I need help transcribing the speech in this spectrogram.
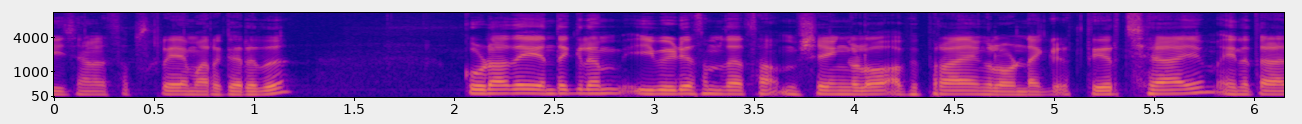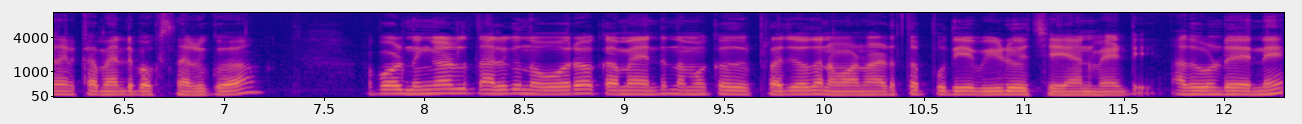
ഈ ചാനൽ സബ്സ്ക്രൈബ് മറക്കരുത്. കൂടാതെ എന്തെങ്കിലും ഈ വീഡിയോ സംബന്ധിച്ച സംശയങ്ങളോ അഭിപ്രായങ്ങളോ ഉണ്ടെങ്കിൽ തീർച്ചയായും അതിന് താഴെ കമന്റ് ബോക്സ് നൽകുക. അപ്പോൾ നിങ്ങൾ നൽകുന്ന ഓരോ കമന്റും നമുക്ക് പ്രചോദനമാണ് അടുത്ത പുതിയ വീഡിയോ ചെയ്യാൻ വേണ്ടി. അതുകൊണ്ട് തന്നെ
